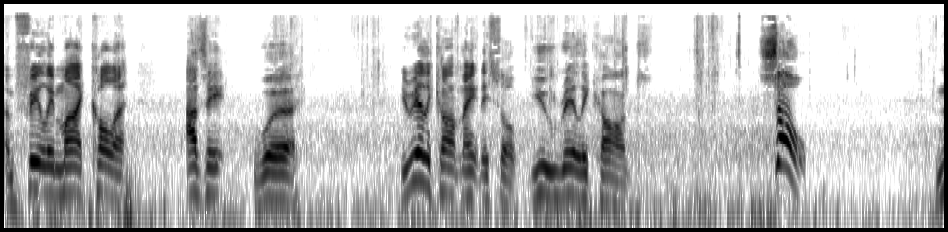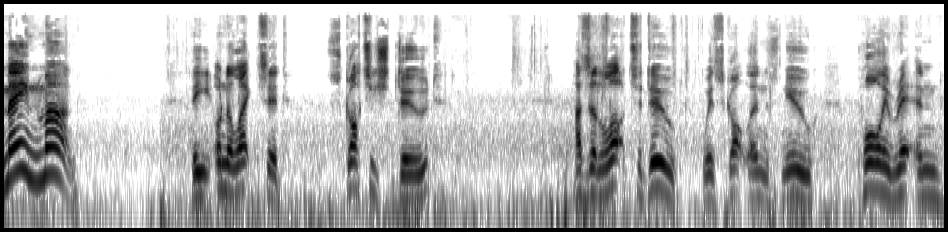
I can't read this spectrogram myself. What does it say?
and feeling my collar as it were. You really can't make this up. You really can't. So, main man the unelected Scottish dude has a lot to do with Scotland's new poorly written,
